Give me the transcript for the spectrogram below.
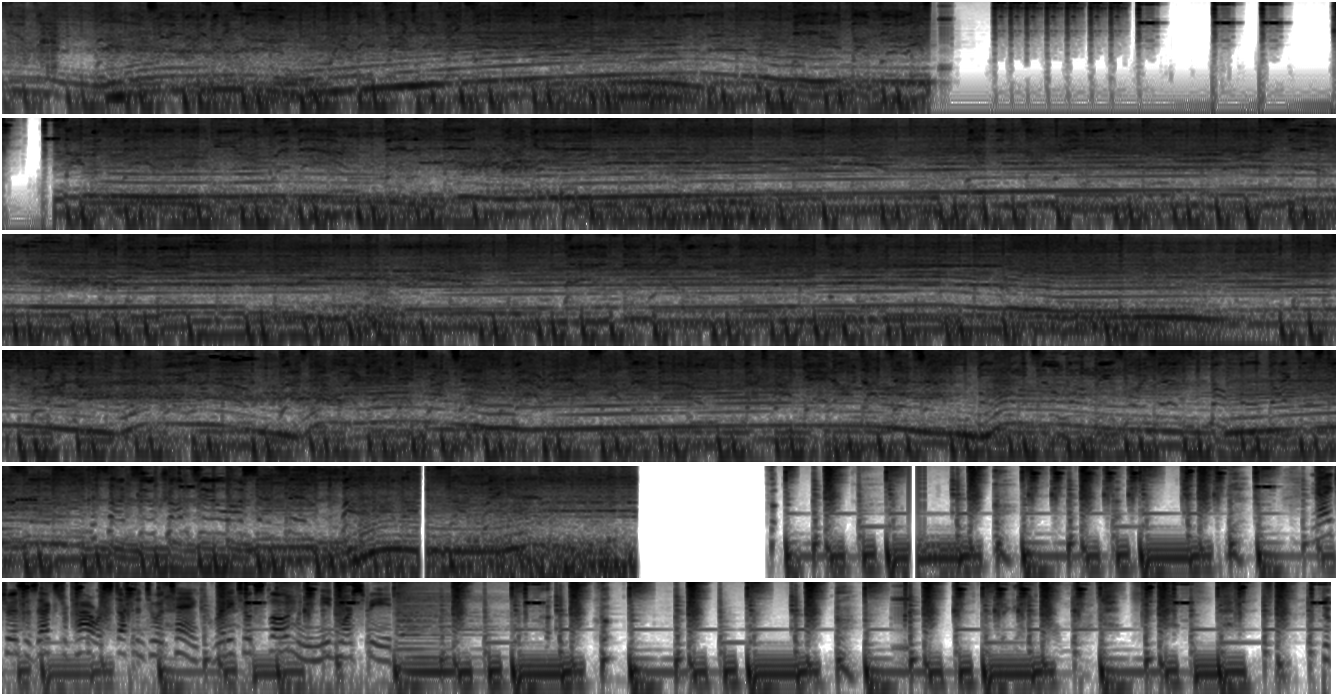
Nitrous is extra power stuffed into a tank, ready to explode when you need more speed. The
